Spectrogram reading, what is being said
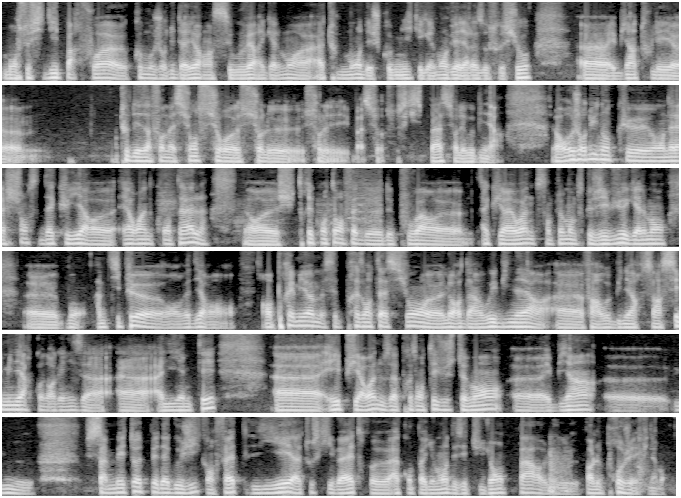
Bon, ceci dit, parfois, euh, comme aujourd'hui d'ailleurs, hein, c'est ouvert également à, tout le monde et je communique également via les réseaux sociaux. Euh, eh bien, tous les euh, toutes les informations sur sur le sur les bah, sur, ce qui se passe sur les webinaires. Alors aujourd'hui donc on a la chance d'accueillir Erwan Contal. Alors je suis très content en fait de, pouvoir accueillir Erwan tout simplement parce que j'ai vu également bon un petit peu on va dire en, premium cette présentation euh, lors d'un webinaire, euh, enfin un webinaire, c'est un séminaire qu'on organise à, l'IMT. Euh, et puis Erwan nous a présenté justement eh bien, sa méthode pédagogique en fait liée à tout ce qui va être accompagnement des étudiants par le, projet finalement.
